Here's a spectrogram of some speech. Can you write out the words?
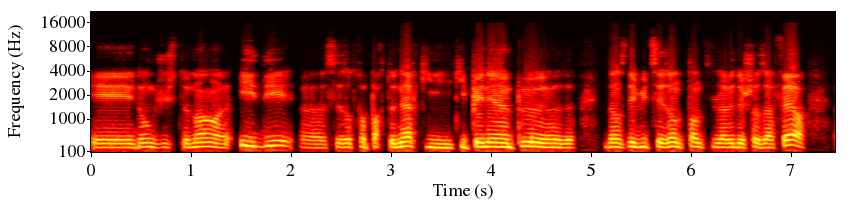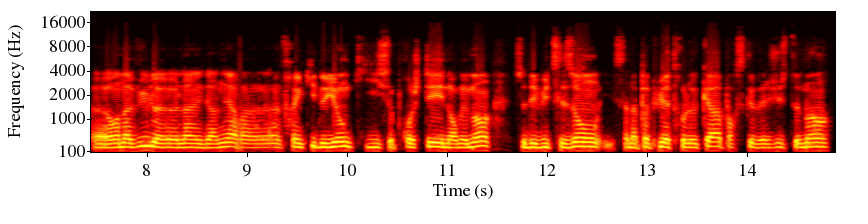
et donc justement aider euh, ses autres partenaires qui, qui peinaient un peu euh, dans ce début de saison tant qu'ils avaient des choses à faire. Euh, on a vu l'année dernière un Frankie de Jong qui se projetait énormément. Ce début de saison, ça n'a pas pu être le cas parce que ben, justement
